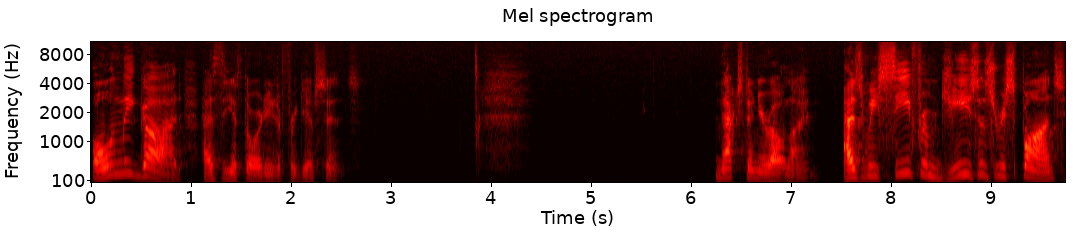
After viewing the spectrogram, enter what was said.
Only God has the authority to forgive sins. Next in your outline, as we see from Jesus' response,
